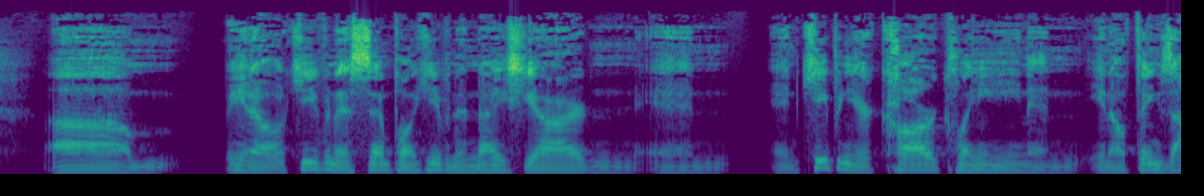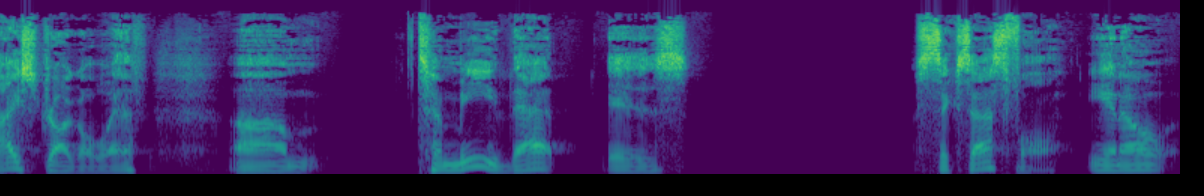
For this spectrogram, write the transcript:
um, you know, keeping it simple and keeping a nice yard and, and, and keeping your car clean and, you know, things I struggle with. Um, to me, that is successful, you know,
